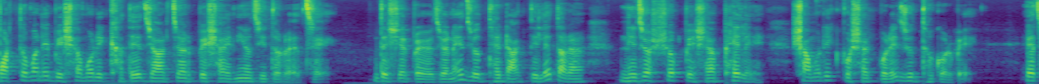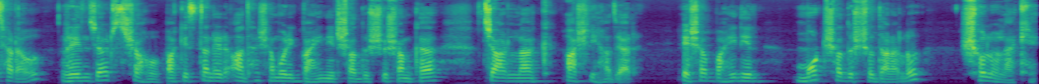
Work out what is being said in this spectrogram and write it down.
বর্তমানে বেসামরিক খাতে যার যার পেশায় নিয়োজিত রয়েছে। দেশের প্রয়োজনে যুদ্ধে ডাক দিলে তারা নিজস্ব পেশা ফেলে সামরিক পোশাক পরে যুদ্ধ করবে। এছাড়াও রেঞ্জার্স সহ পাকিস্তানের আধা সামরিক বাহিনীর সদস্য সংখ্যা চার লাখ আশি হাজার। এসব বাহিনীর মোট সদস্য দাঁড়াল ষোলো লাখে।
